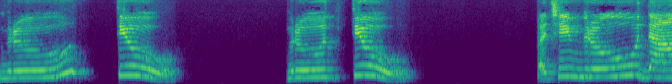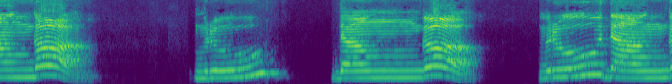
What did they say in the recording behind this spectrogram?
મૃત્યુ મૃત્યુ. પછી મૃદાંગ મૃદંગ મૃદંગ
